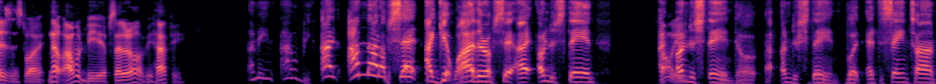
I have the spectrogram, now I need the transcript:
business why. No, I would be upset at all. I'd be happy. I mean, I would be. I I'm not upset. I get why they're upset. I understand. I oh, understand, dog. I understand. But at the same time,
